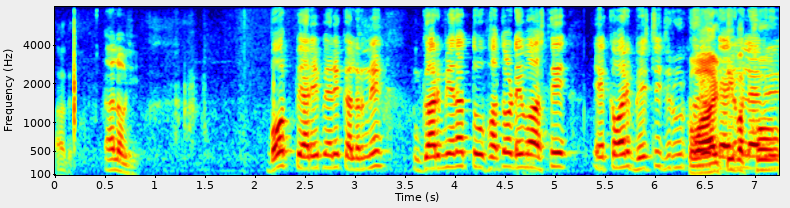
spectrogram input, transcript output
ਆ ਦੇਖੋ। ਆ ਲਓ ਜੀ। ਬਹੁਤ ਪਿਆਰੇ ਪਿਆਰੇ ਕਲਰ ਨੇ। ਗਰਮੀਆਂ ਦਾ ਤੋਹਫਾ ਤੁਹਾਡੇ ਵਾਸਤੇ ਇੱਕ ਵਾਰ ਵਿਜ਼ਿਟ ਜ਼ਰੂਰ ਕਰਿਓ ਕੁਆਲਿਟੀ ਪੱਖੋਂ।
